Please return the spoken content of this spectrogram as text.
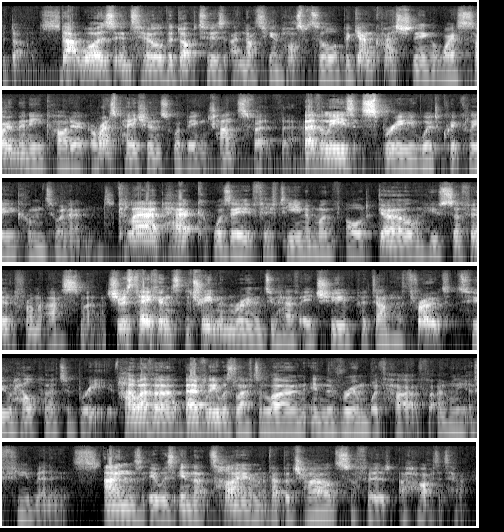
the dots. That was until the doctors at Nottingham Hospital began questioning why so many cardiac arrest patients were being transferred there. Beverly's spree would quickly come to an end. Claire Peck was a 15 month old girl who suffered from asthma. She was taken to the treatment room to have a tube put down her throat to help her to breathe. However, Beverly was left alone in the room with her for only a few minutes. And it was in that time that the child suffered a heart attack.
